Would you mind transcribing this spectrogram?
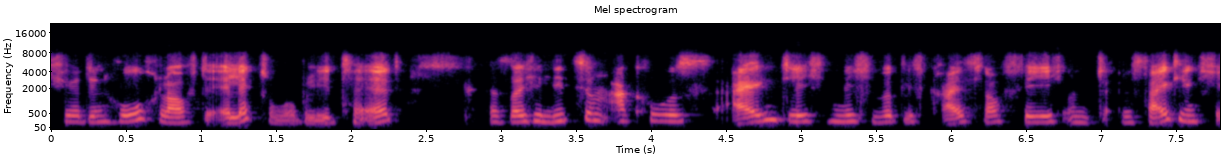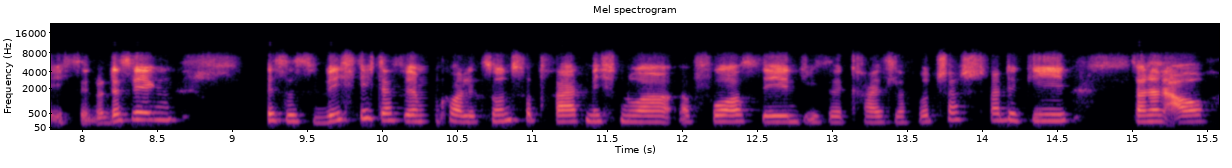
für den Hochlauf der Elektromobilität, dass solche Lithium-Akkus eigentlich nicht wirklich kreislauffähig und recyclingfähig sind. Und deswegen ist es wichtig, dass wir im Koalitionsvertrag nicht nur vorsehen, diese Kreislaufwirtschaftsstrategie, sondern auch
